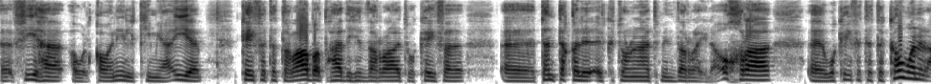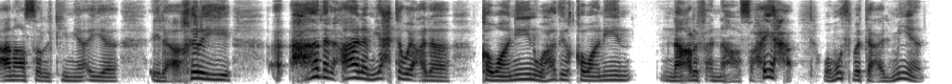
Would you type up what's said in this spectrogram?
آه، فيها أو القوانين الكيميائية كيف تترابط هذه الذرات وكيف آه، تنتقل الإلكترونات من ذرة إلى أخرى وكيف تتكون العناصر الكيميائية إلى آخره. هذا العالم يحتوي على قوانين وهذه القوانين نعرف أنها صحيحة ومثبتة علميا.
